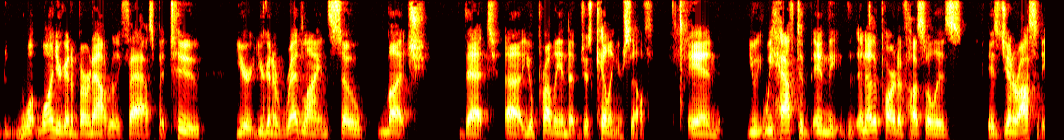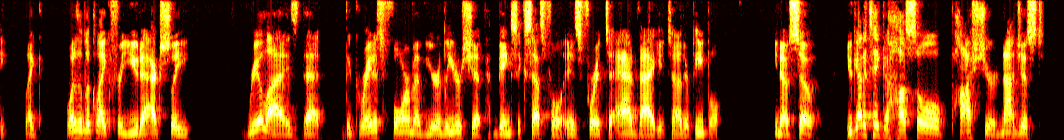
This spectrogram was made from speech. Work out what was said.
one you're going to burn out really fast, but two you're you're going to redline so much that uh, you'll probably end up just killing yourself. And you, we have to. And the, another part of hustle is is generosity. Like, what does it look like for you to actually realize that the greatest form of your leadership being successful is for it to add value to other people? You know, so you got to take a hustle posture, not just,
